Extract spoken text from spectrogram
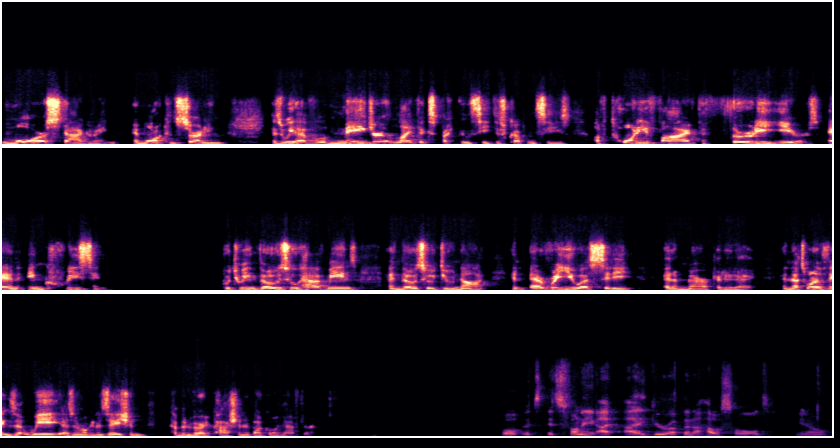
more staggering and more concerning is we have major life expectancy discrepancies of 25 to 30 years and increasing between those who have means and those who do not in every US city in America today. And that's one of the things that we as an organization have been very passionate about going after. Well, it's, it's funny. I, I grew up in a household you know,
